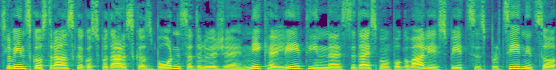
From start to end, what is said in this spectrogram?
Slovensko-ostranska gospodarska zbornica deluje že nekaj let in eh, sedaj smo pogovarjali spet s predsednico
